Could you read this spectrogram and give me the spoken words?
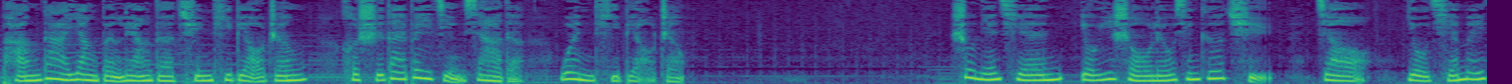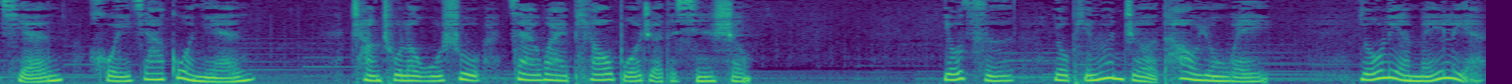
庞大样本量的群体表征和时代背景下的问题表征。数年前有一首流行歌曲叫《有钱没钱回家过年》。唱出了无数在外漂泊者的心声。由此，有评论者套用为“有脸没脸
